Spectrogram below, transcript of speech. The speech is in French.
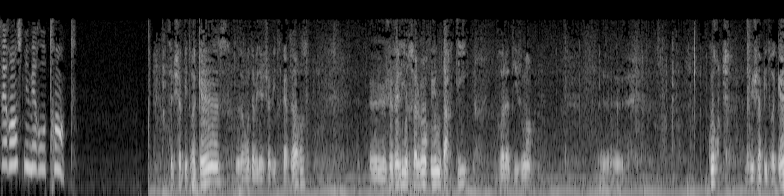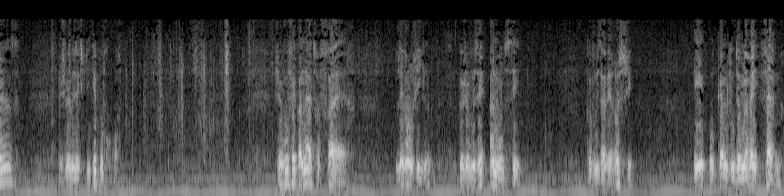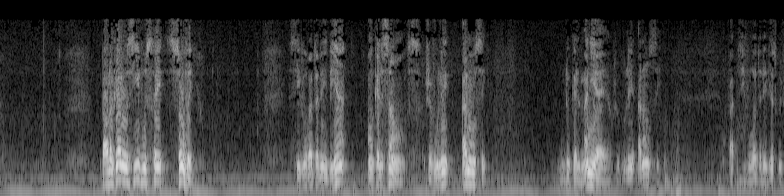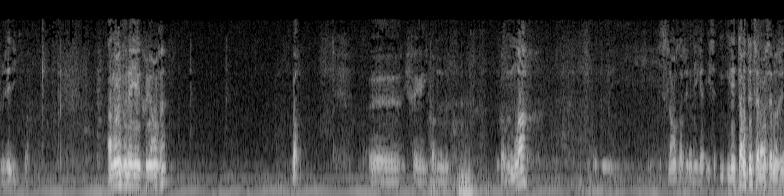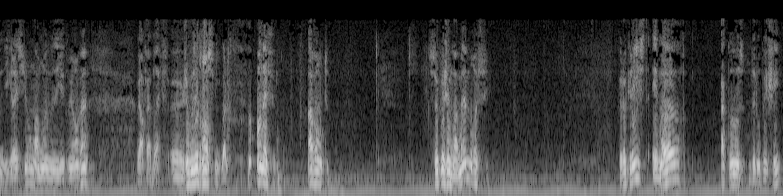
conférence numéro 30. C'est le chapitre 15, nous avons terminé le chapitre 14. Euh, je vais lire seulement une partie relativement euh, courte du chapitre 15 et je vais vous expliquer pourquoi. Je vous fais connaître, frères, l'évangile que je vous ai annoncé, que vous avez reçu et auquel vous demeurez ferme, par lequel aussi vous serez sauvés, si vous retenez bien en quel sens je vous l'ai annoncé, ou de quelle manière je vous l'ai annoncé. Enfin, si vous retenez bien ce que je vous ai dit, quoi. À moins que vous n'ayez cru en vain. Bon. Euh, il fait comme, comme moi. Il est tenté de se lancer dans une digression, à moins que vous n'ayez cru en vain. Mais enfin, bref, euh, je vous ai transmis, voilà. en effet, avant tout, ce que j'ai moi-même reçu que le Christ est mort à cause de nos péchés,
